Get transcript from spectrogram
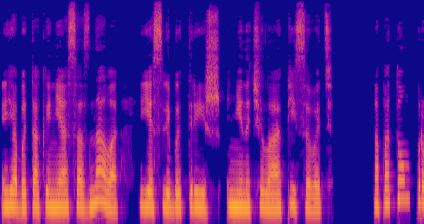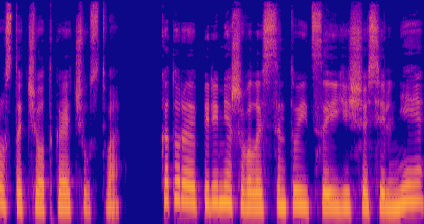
Я бы так и не осознала, если бы Триш не начала описывать. А потом просто четкое чувство, которое перемешивалось с интуицией еще сильнее,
